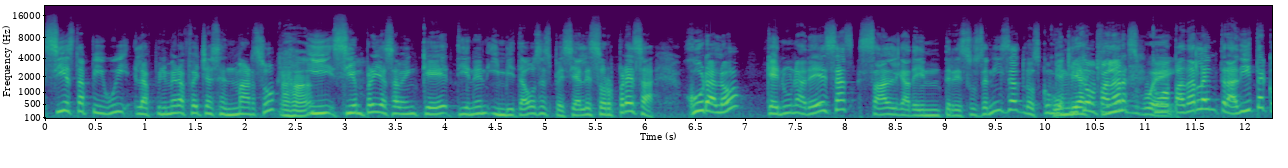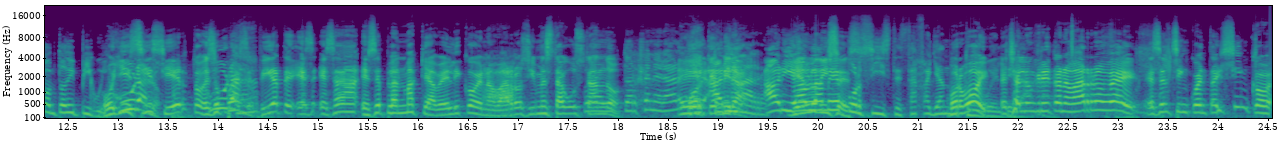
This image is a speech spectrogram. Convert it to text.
sí está Piwi, la primera fecha es en marzo Ajá. y siempre ya saben que tienen invitados especiales sorpresa. Júralo que en una de esas salga de entre sus cenizas los cumbia, Cumbia Kings como, para dar, como para dar la entradita con todo y Piwi. Oye, sí es cierto, eso Júralo. pasa. Fíjate, es- esa, ese plan maquiavélico de Navarro sí me está gustando. General. Eh, Porque Ari, mira, Ari, háblame dices. por si te está fallando. Borboy, el échale un grito a Navarro, güey. Es el 55.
